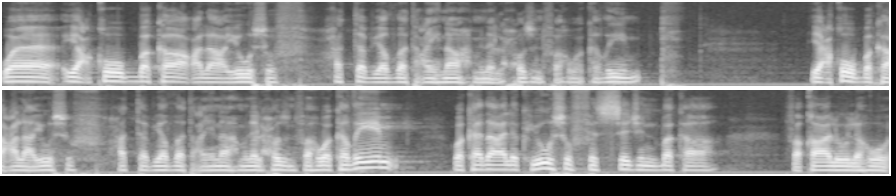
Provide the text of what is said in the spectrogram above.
ويعقوب بكى على يوسف حتى ابيضت عيناه من الحزن فهو كظيم. يعقوب بكى على يوسف حتى ابيضت عيناه من الحزن فهو كظيم. وكذلك يوسف في السجن بكى فقالوا له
